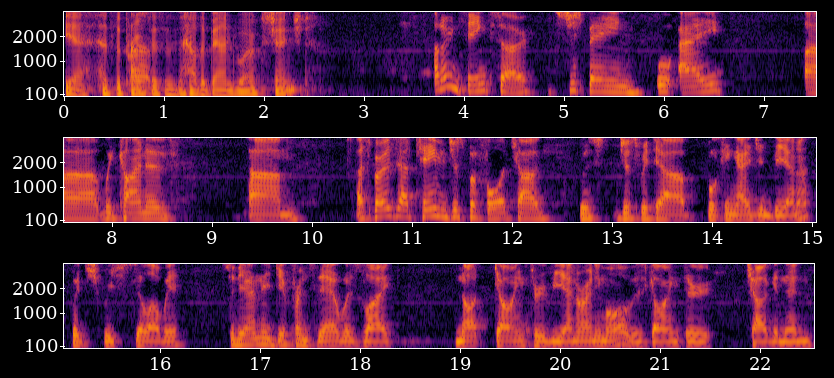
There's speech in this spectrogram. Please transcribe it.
Yeah, has the process um, of how the band works changed? I don't think so. It's just been well, a uh, we kind of, um, I suppose our team just before Chugg was just with our booking agent Vienna, which we still are with. So the only difference there was like not going through Vienna anymore. It was going through Chugg and then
